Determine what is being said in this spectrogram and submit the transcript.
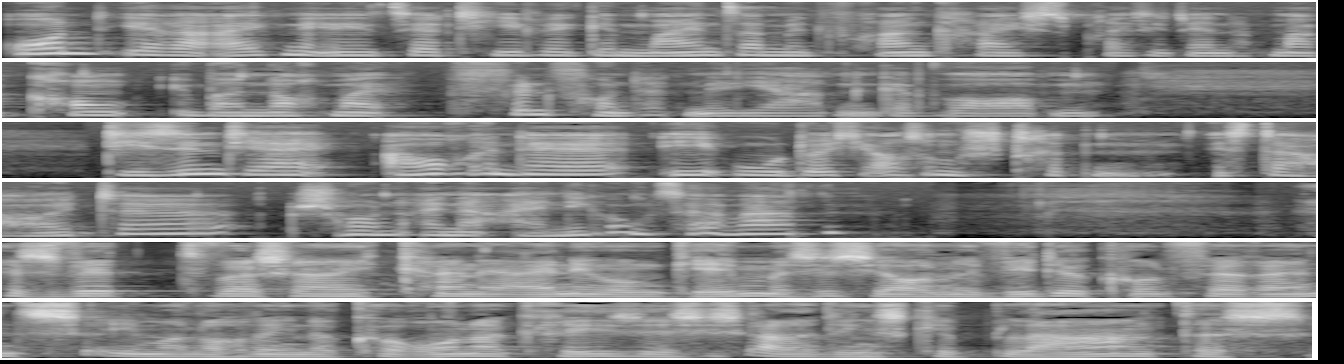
und ihre eigene Initiative gemeinsam mit Frankreichs Präsident Macron über nochmal 500 Milliarden geworben. Die sind ja auch in der EU durchaus umstritten. Ist da heute schon eine Einigung zu erwarten? Es wird wahrscheinlich keine Einigung geben. Es ist ja auch eine Videokonferenz, immer noch wegen der Corona-Krise. Es ist allerdings geplant, dass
